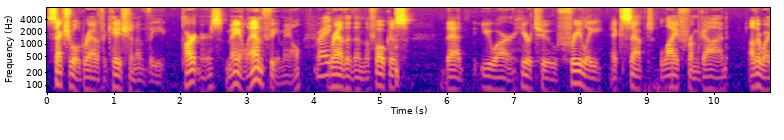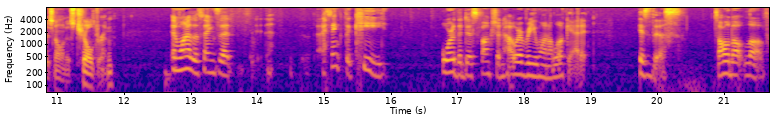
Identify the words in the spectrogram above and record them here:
sexual gratification of the partners, male and female, Right. rather than the focus that you are here to freely accept life from God, otherwise known as children. And one of the things that I think the key or the dysfunction, however you want to look at it, is this it's all about love.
